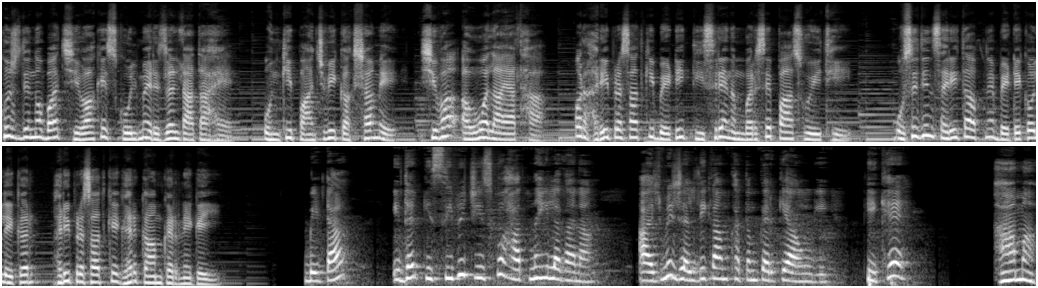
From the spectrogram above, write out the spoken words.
कुछ दिनों बाद शिवा के स्कूल में रिज़ल्ट आता है। उनकी पांचवी कक्षा में शिवा अव्वल आया था और हरिप्रसाद की बेटी तीसरे नंबर से पास हुई थी। उसी दिन सरिता अपने बेटे को लेकर हरिप्रसाद के घर काम करने गई। बेटा इधर किसी भी चीज़ को हाथ नहीं लगाना। आज मैं जल्दी काम खत्म करके आऊँगी ठीक है? हाँ माँ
